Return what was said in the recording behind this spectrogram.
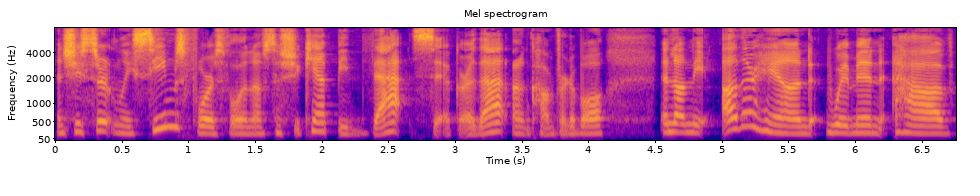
And she certainly seems forceful enough, so she can't be that sick or that uncomfortable. And on the other hand, women have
